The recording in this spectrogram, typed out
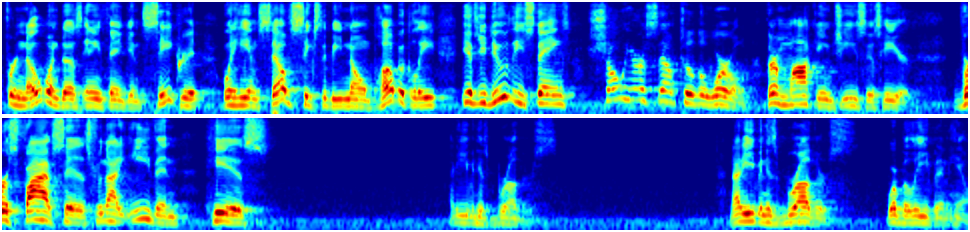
For no one does anything in secret when he himself seeks to be known publicly. If you do these things, show yourself to the world. They're mocking Jesus here. Verse 5 says, For not even his, not even his brothers not even his brothers were believing in him.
